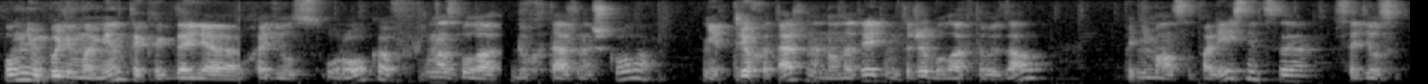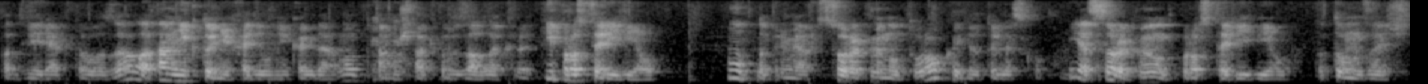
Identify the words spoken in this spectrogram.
Помню, были моменты, когда я уходил с уроков. У нас была двухэтажная школа, нет, трехэтажная, но на третьем этаже был актовый зал поднимался по лестнице, садился под дверь актового зала, а там никто не ходил никогда, ну, потому что актовый зал закрыт, и просто ревел. Ну, например, 40 минут урок идет или сколько. Я 40 минут просто ревел. Потом, значит,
